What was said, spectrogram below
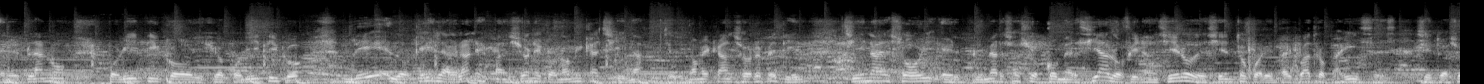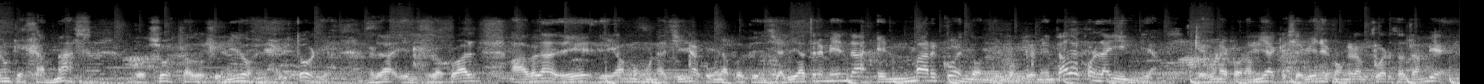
en el plano político y geopolítico de lo que es la gran expansión económica china, no me canso de repetir, China es hoy el primer socio comercial o financiero de 144 países, situación que jamás gozó Estados Unidos en su historia, ¿verdad? Y lo cual habla de, digamos, una China con una potencialidad tremenda en un marco en donde, complementada con la India, que es una economía que se viene con gran fuerza también,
